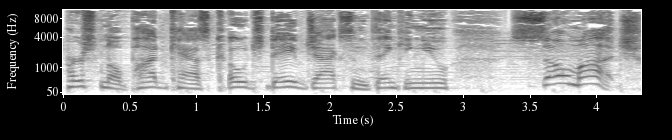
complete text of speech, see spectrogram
personal podcast coach, Dave Jackson, thanking you so much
